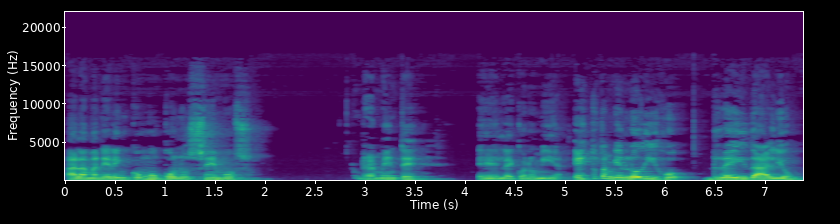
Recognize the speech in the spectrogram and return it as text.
a la manera en cómo conocemos realmente eh, la economía. Esto también lo dijo Rey Dalio,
